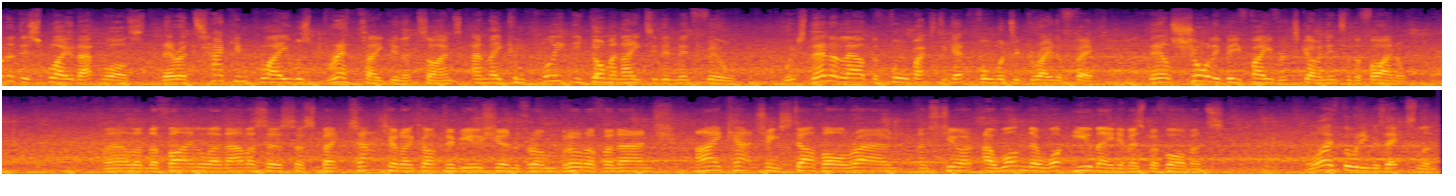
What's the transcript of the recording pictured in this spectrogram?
What a display that was. Their attacking play was breathtaking at times, and they completely dominated in midfield, which then allowed the fullbacks to get forward to great effect. They'll surely be favourites going into the final. Well, in the final analysis, a spectacular contribution from Bruno Fernandes. Eye-catching stuff all round. And Stuart, I wonder what you made of his performance. Well, I thought he was excellent.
